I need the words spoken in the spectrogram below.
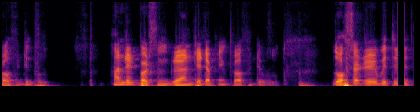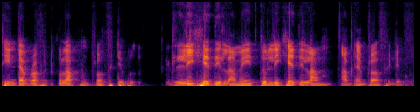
প্রফিটেবল হান্ড্রেড পার্সেন্ট গ্রান্টেড আপনি প্রফিটেবল দশটা ট্রেডের ভিতরে তিনটা প্রফিট করলে আপনি প্রফিটেবল লিখে দিলাম, এই তো লিখে দিলাম, আপনি প্রফিটেবল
